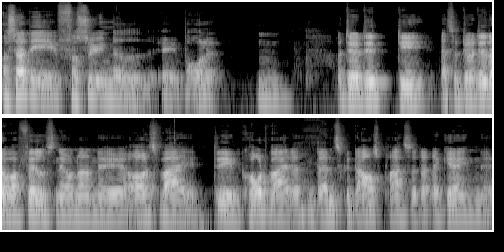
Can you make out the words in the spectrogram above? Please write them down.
og så er det forsøg med øh, borgerløn. Mm. Og det var det, de, altså det var det, der var fællesnævneren, øh, og også var et del kortvejt af den danske dagspresse, da regeringen øh,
